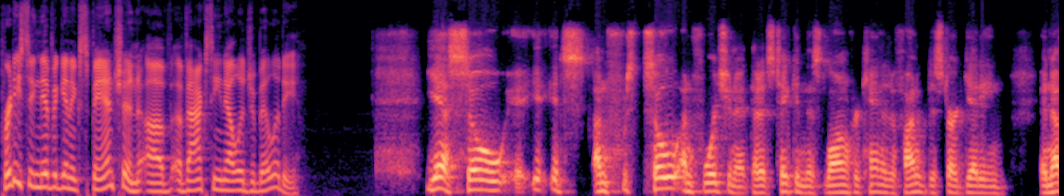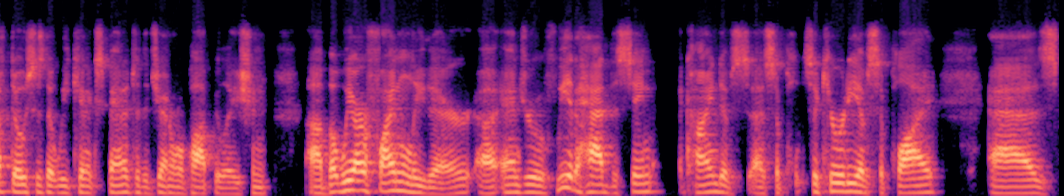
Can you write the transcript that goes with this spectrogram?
pretty significant expansion of, of vaccine eligibility. Yes, so it's un- so unfortunate that it's taken this long for Canada finally to start getting enough doses that we can expand it to the general population. Uh, but we are finally there. Uh, Andrew, if we had had the same kind of uh, security of supply as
